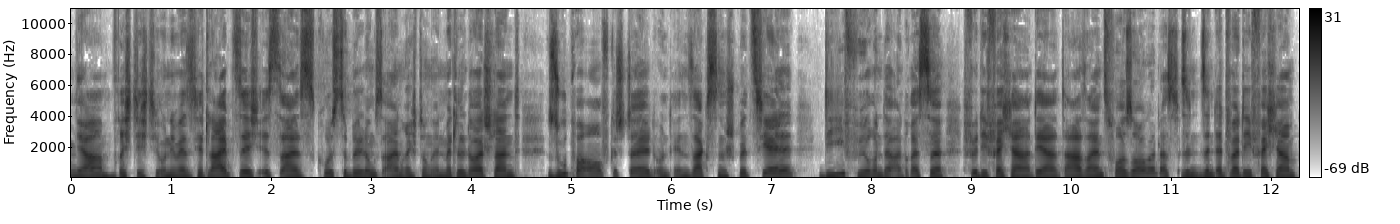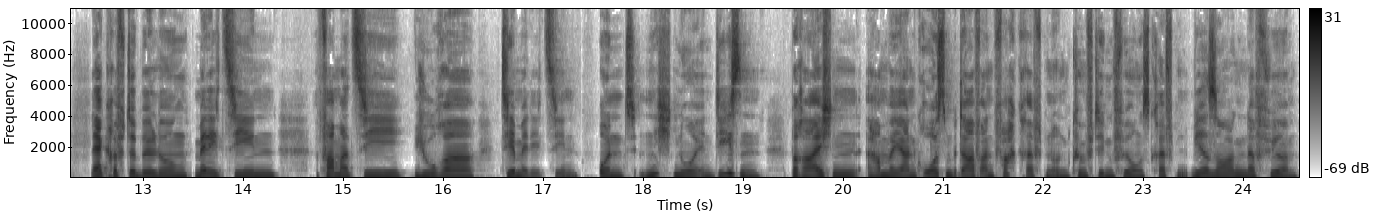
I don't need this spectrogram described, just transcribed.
Ja, richtig. Die Universität Leipzig ist als größte Bildungseinrichtung in Mitteldeutschland super aufgestellt und in Sachsen speziell die führende Adresse für die Fächer der Daseinsvorsorge. Das sind, sind etwa die Fächer Lehrkräftebildung, Medizin, Pharmazie, Jura, Tiermedizin. Und nicht nur in diesen Bereichen haben wir ja einen großen Bedarf an Fachkräften und künftigen Führungskräften. Wir sorgen dafür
